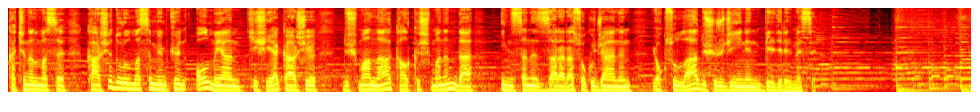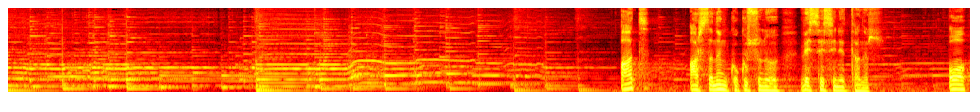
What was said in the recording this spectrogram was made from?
Kaçınılması, karşı durulması mümkün olmayan kişiye karşı düşmanlığa kalkışmanın da insanı zarara sokacağının, yoksulluğa düşüreceğinin bildirilmesi. At, arslanın kokusunu ve sesini tanır. O,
